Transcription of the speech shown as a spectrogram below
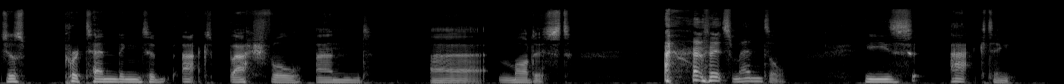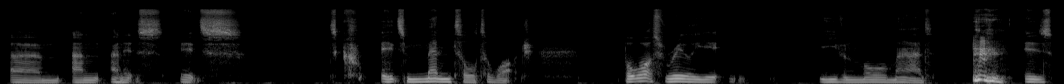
just pretending to act bashful and uh, modest, and it's mental. He's acting, um, and and it's it's it's it's mental to watch. But what's really even more mad is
